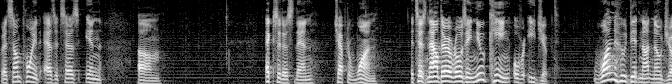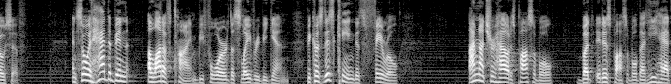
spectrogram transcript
But at some point, as it says in um, Exodus, then, chapter 1, it says, Now there arose a new king over Egypt one who did not know Joseph. And so it had to have been a lot of time before the slavery began. Because this king, this Pharaoh, I'm not sure how it is possible, but it is possible that he had,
